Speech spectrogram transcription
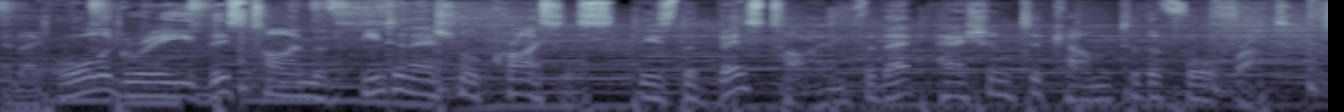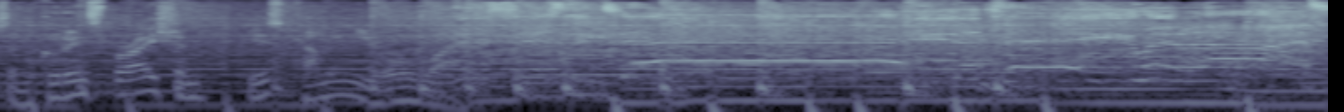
and they all agree this time of international crisis is the best time for that passion to come to the forefront. Some good inspiration is coming your way. This is the day, the day when life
